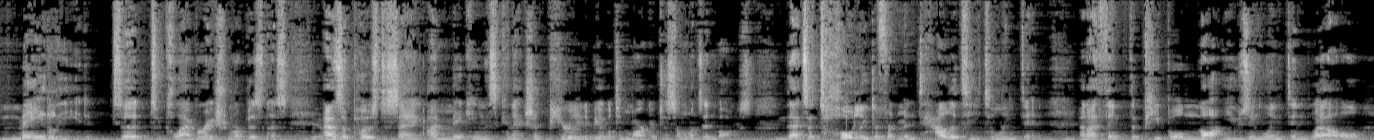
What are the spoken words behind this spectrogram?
may lead to, to collaboration or business as opposed to saying i'm making this connection purely to be able to market to someone's inbox. Mm-hmm. That's a totally different mentality to linkedin. Mm-hmm. And i think the people not using linkedin well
